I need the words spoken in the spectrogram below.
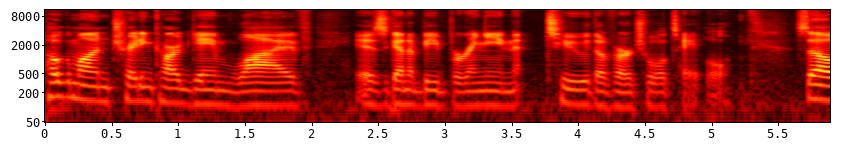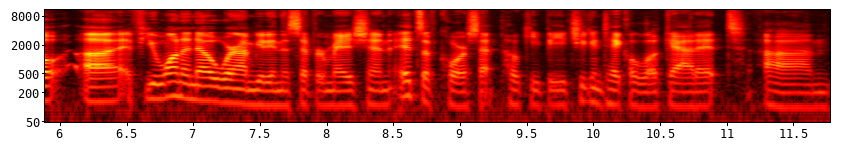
Pokemon Trading Card Game Live is going to be bringing to the virtual table? So, uh, if you want to know where I'm getting this information, it's of course at PokeBeach. You can take a look at it. Um,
